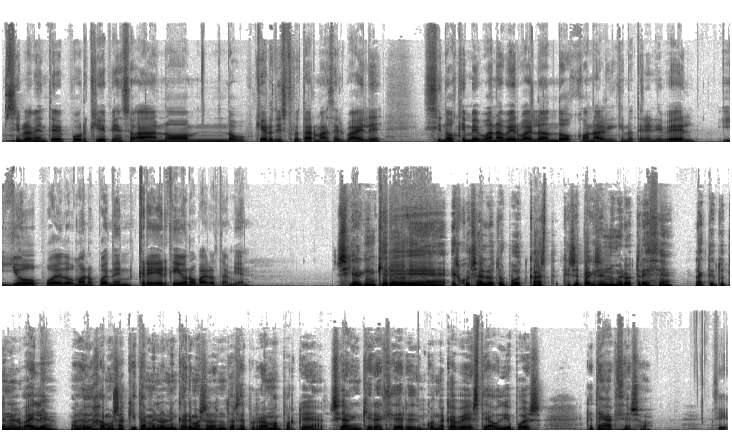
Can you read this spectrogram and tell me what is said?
simplemente porque pienso, ah, no, no quiero disfrutar más del baile, sino que me van a ver bailando con alguien que no tiene nivel y yo puedo, bueno, pueden creer que yo no bailo también. Si alguien quiere escuchar el otro podcast, que sepa que es el número 13, la actitud en el baile. Lo dejamos aquí, también lo linkaremos en las notas del programa porque si alguien quiere acceder cuando acabe este audio, pues que tenga acceso. Sí.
